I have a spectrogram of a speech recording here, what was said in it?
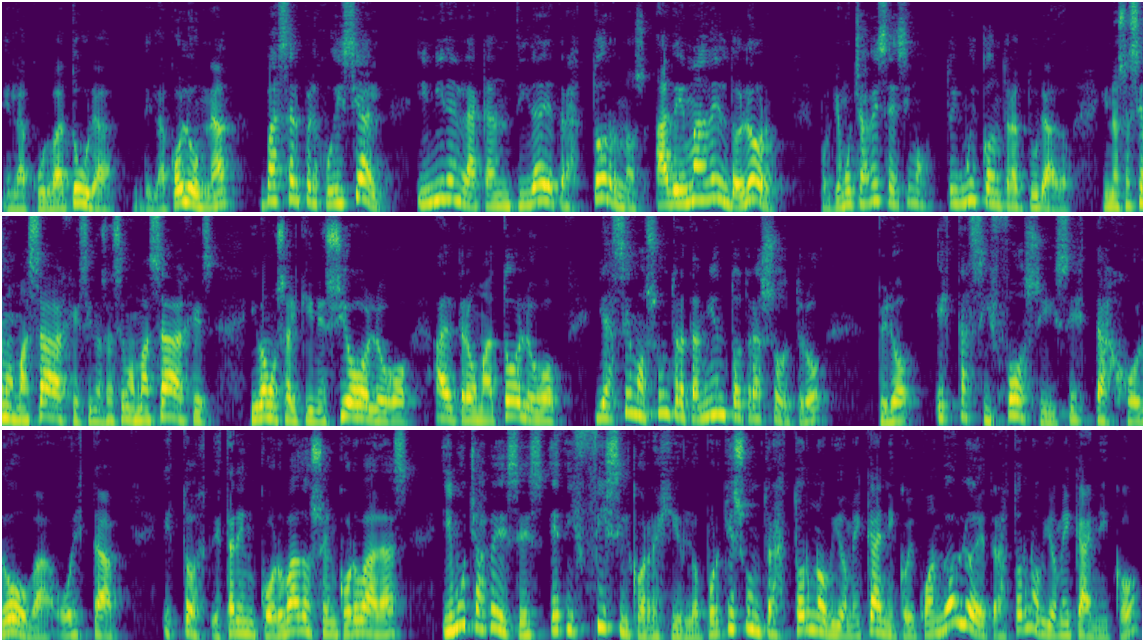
en la curvatura de la columna va a ser perjudicial. Y miren la cantidad de trastornos, además del dolor. Porque muchas veces decimos, estoy muy contracturado, y nos hacemos masajes, y nos hacemos masajes, y vamos al kinesiólogo, al traumatólogo, y hacemos un tratamiento tras otro, pero esta sifosis, esta joroba, o esta, esto estar encorvados o encorvadas, y muchas veces es difícil corregirlo, porque es un trastorno biomecánico, y cuando hablo de trastorno biomecánico,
